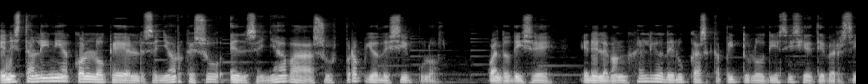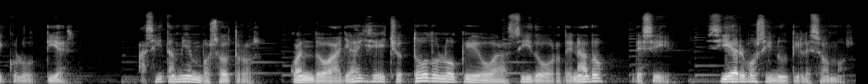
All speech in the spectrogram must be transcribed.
en esta línea con lo que el Señor Jesús enseñaba a sus propios discípulos, cuando dice en el Evangelio de Lucas capítulo 17 versículo 10, Así también vosotros, cuando hayáis hecho todo lo que os ha sido ordenado, decir, siervos inútiles somos,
